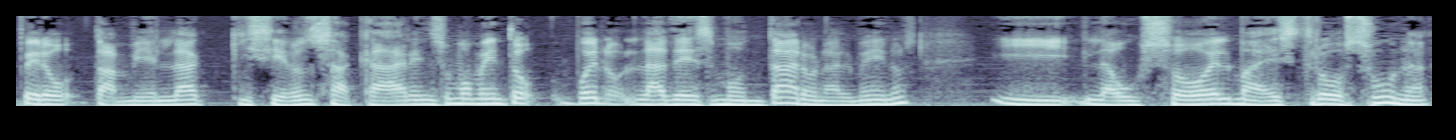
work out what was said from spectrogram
pero también la quisieron sacar en su momento, bueno, la desmontaron al menos y la usó el maestro Osuna,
